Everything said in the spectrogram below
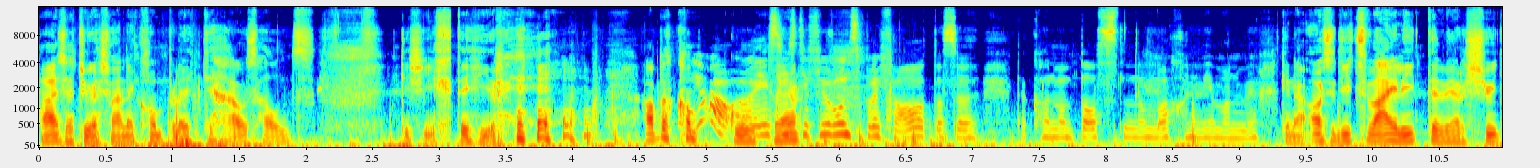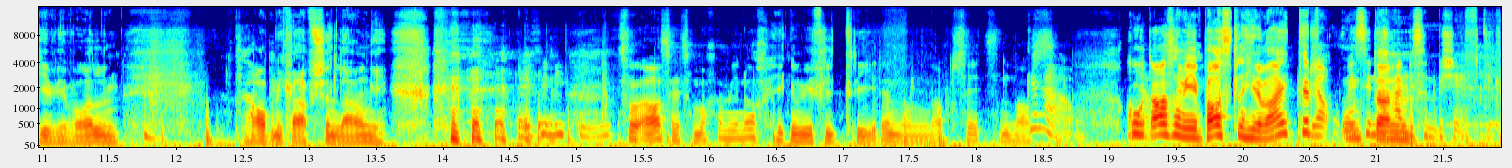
Ja, ist natürlich schon eine komplette Haushaltsgeschichte hier. Aber es kommt ja, gut. es ja. ist ja für uns privat, also da kann man basteln und machen, wie man möchte. Genau, also die zwei Liter Verschü, die wir wollen, die haben wir, glaube schon lange. Definitiv. So, also jetzt machen wir noch irgendwie filtrieren und absetzen lassen. Genau. Gut, Ja. also wir basteln hier weiter Ja, wir und sind noch dann ein bisschen beschäftigt.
